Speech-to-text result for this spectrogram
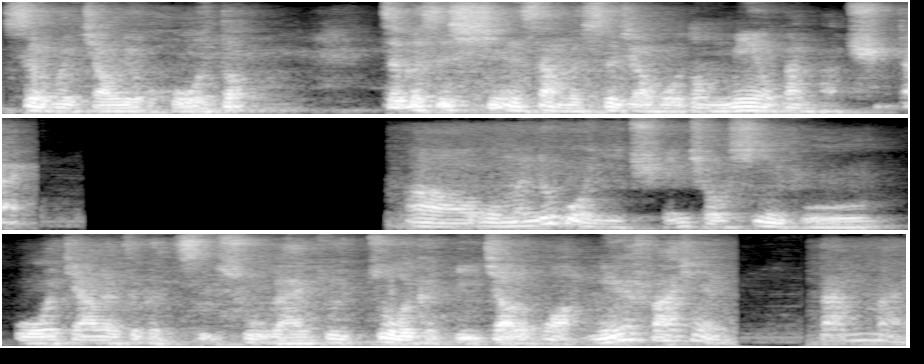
社会交流活动，这个是线上的社交活动没有办法取代。哦，我们如果以全球幸福国家的这个指数来就做一个比较的话，你会发现丹麦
